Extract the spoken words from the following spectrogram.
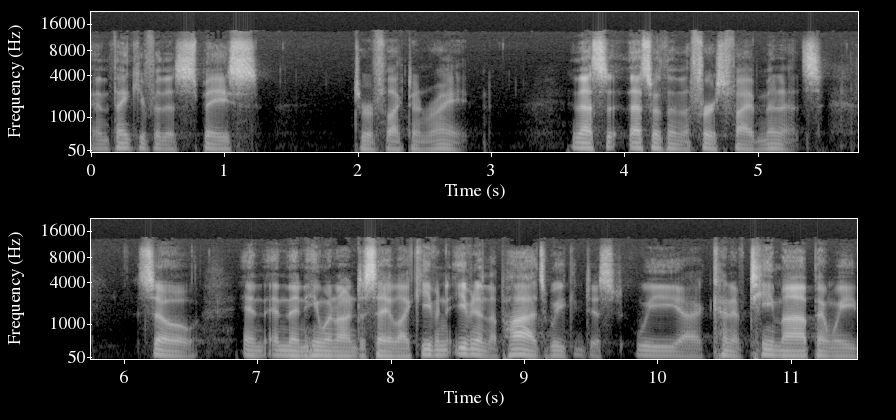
and thank you for this space to reflect and write. And that's that's within the first five minutes. So and and then he went on to say like even even in the pods we just we uh, kind of team up and we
